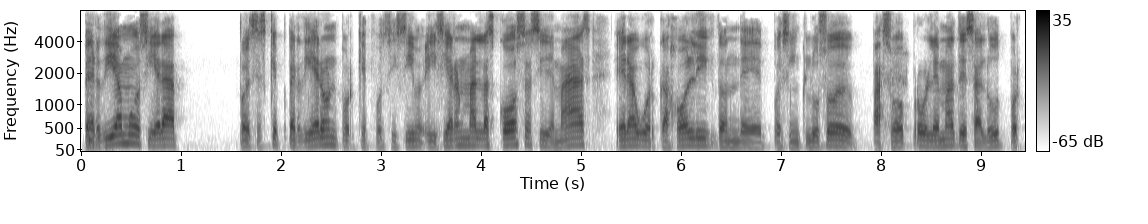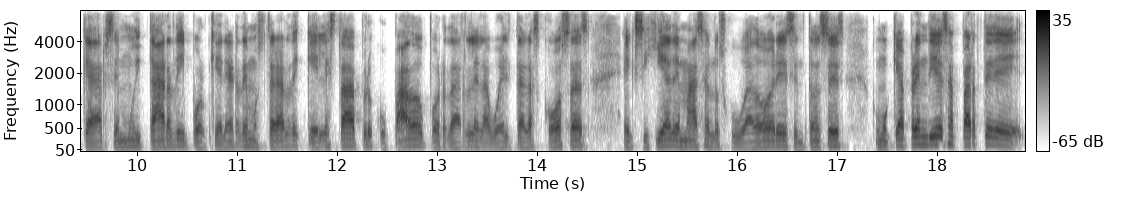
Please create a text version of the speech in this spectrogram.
perdíamos y era pues es que perdieron porque pues hicieron mal las cosas y demás. Era workaholic donde pues incluso pasó problemas de salud por quedarse muy tarde y por querer demostrar de que él estaba preocupado por darle la vuelta a las cosas. Exigía además a los jugadores. Entonces como que aprendí esa parte de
